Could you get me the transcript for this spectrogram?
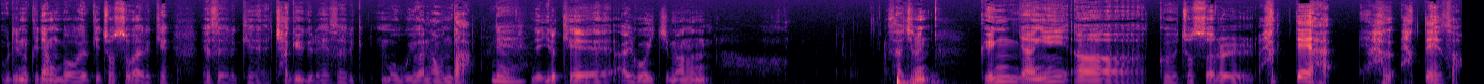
우리는 그냥 뭐 이렇게 젖소가 이렇게 해서 이렇게 착유기로 해서 이렇게 뭐 우유가 나온다. 네. 이제 이렇게 알고 있지만은 사실은 굉장히 어그 젖소를 학대하 학- 학대해서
